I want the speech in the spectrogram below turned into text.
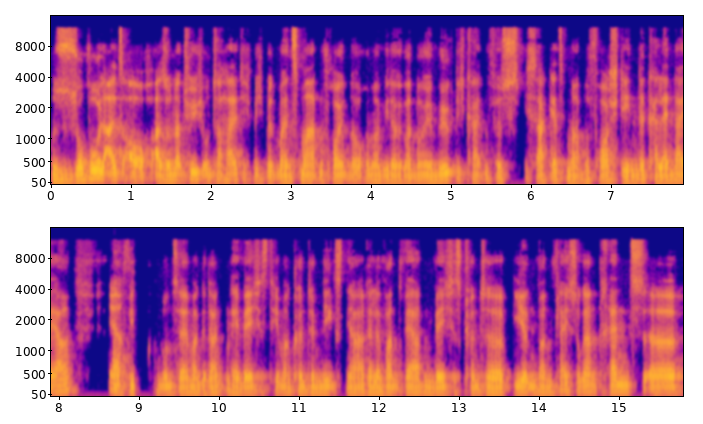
Sowohl als auch. Also natürlich unterhalte ich mich mit meinen smarten Freunden auch immer wieder über neue Möglichkeiten fürs, ich sage jetzt mal, bevorstehende Kalenderjahr. Ja. Auch wir machen uns ja immer Gedanken, hey, welches Thema könnte im nächsten Jahr relevant werden, welches könnte irgendwann vielleicht sogar ein Trend, äh,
